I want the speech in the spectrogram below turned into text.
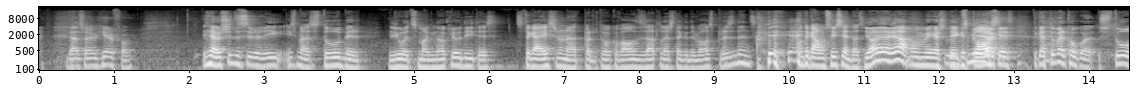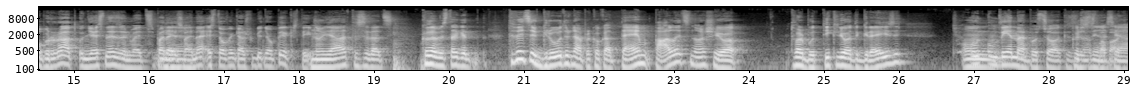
That's what I'm here for. Jā, šis ir arī īstenībā stulbi ir ļoti smagi nokļūdīties. Tas tā kā es runātu par to, ka Valdis Zetlers tagad ir valsts prezidents. Un tā kā mums visiem tāds, jā, jā, jā, un vienkārši tie, kas klausās. Tā kā tu vari kaut ko stulbu runāt, un ja es nezinu, vai tas ir pareizi vai nē, es tev vienkārši jau piekritīšu. Nu, jā, tas ir tāds, ko tad mēs tagad. Tāpēc ir grūti runāt par kaut kādu tēmu pārliecinoši, jo tu vari būt tik ļoti greizi. Un, un vienmēr būs cilvēki, kas zinās zinās, jā.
